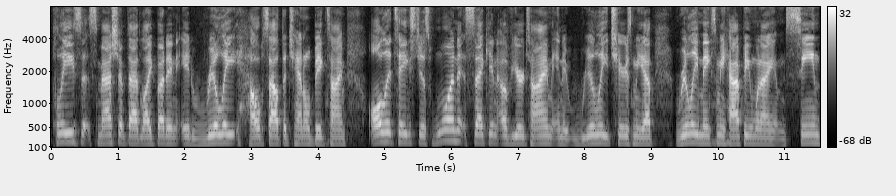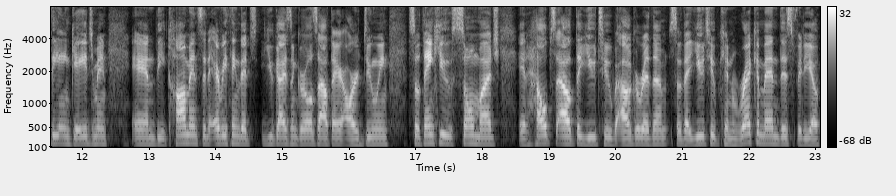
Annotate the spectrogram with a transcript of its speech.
please smash up that like button. It really helps out the channel big time. All it takes just one second of your time and it really cheers me up, really makes me happy when I am seeing the engagement and the comments and everything that you guys and girls out there are doing. So thank you so much. It helps out the YouTube algorithm so that YouTube can recommend this video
